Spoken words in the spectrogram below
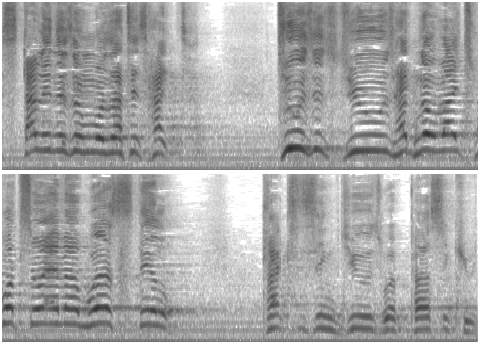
Stalinism was at its height. Jews Jews had no rights whatsoever. Worse still, practicing Jews were persecuted.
